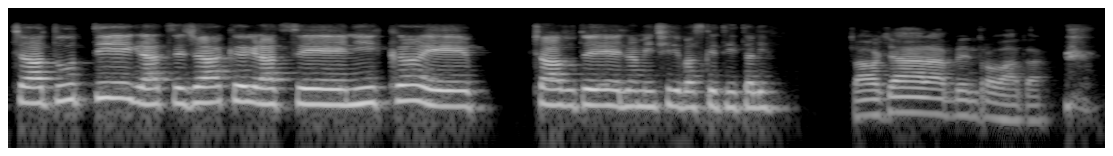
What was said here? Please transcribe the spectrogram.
Ciao a tutti, grazie Jack, grazie Nick e ciao a tutti gli amici di Basket Italy. Ciao Chiara, ben trovata.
